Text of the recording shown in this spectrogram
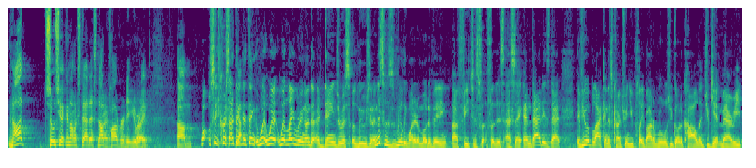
not socioeconomic status, not Right. poverty, right? Um, Well, see, Chris, I think Yeah. the thing we're, we're, laboring under a dangerous illusion, and this was really one of the motivating uh, features for, for this essay, and that is that if you're black in this country and you play by the rules, you go to college, you get married,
